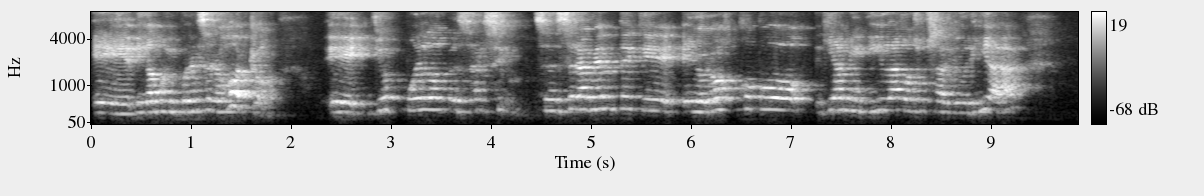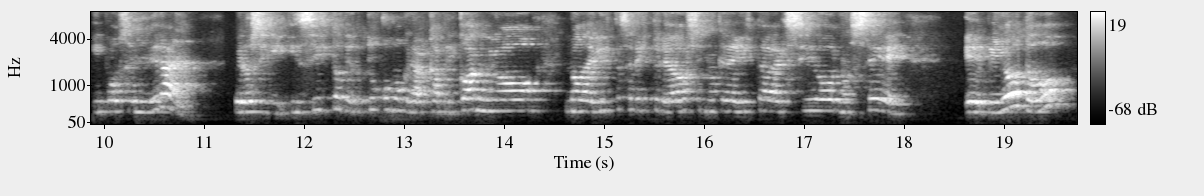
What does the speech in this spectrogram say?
eh, digamos, imponerse a los otros. Eh, yo puedo pensar sinceramente que el horóscopo guía mi vida con su sabiduría y puedo ser liberal. Pero si insisto que tú como Capricornio no debiste ser historiador, sino que debiste haber sido, no sé, piloto,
